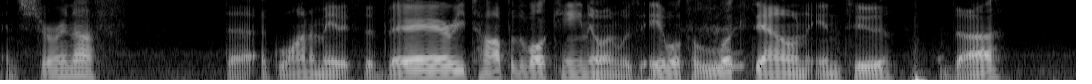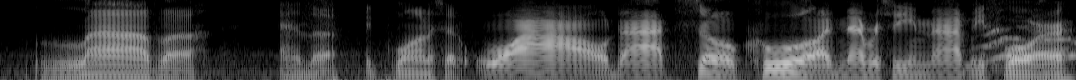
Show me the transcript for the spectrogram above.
And sure enough, the iguana made it to the very top of the volcano and was able to look down into the lava. And the iguana said, Wow, that's so cool. I've never seen that before.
